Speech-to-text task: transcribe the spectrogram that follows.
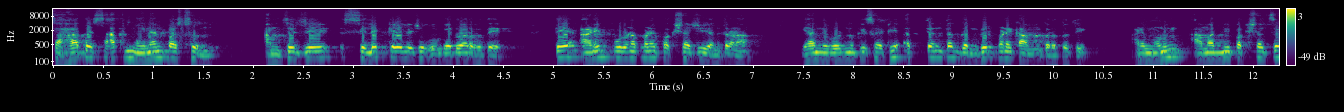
सहा ते सात महिन्यांपासून आमचे जे सिलेक्ट केलेले जे उमेदवार होते ते आणि पूर्णपणे पक्षाची यंत्रणा या निवडणुकीसाठी अत्यंत गंभीरपणे काम करत होती. आणि म्हणून आम आदमी पक्षाचे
